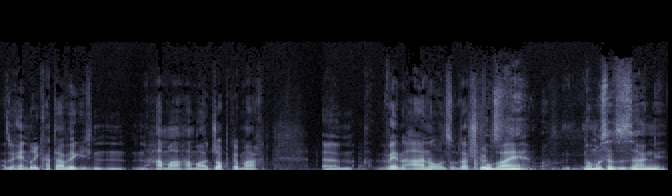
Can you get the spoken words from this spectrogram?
Also Hendrik hat da wirklich einen, einen Hammer, Hammer Job gemacht. Ähm, wenn Arne uns unterstützt. Wobei, man muss dazu sagen,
